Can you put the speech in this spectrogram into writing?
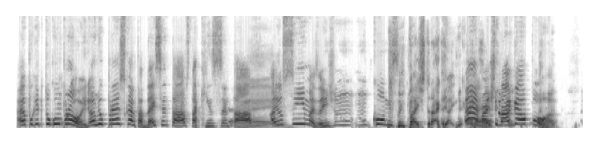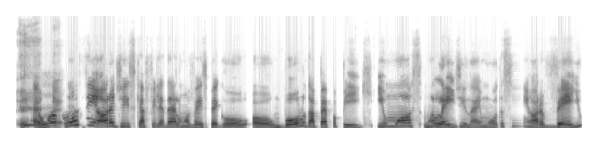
Aí eu, por que que tu comprou? Ele, olha o preço, cara, tá 10 centavos, tá 15 centavos. É. Aí eu, sim, mas a gente não, não come isso aqui. Vai estragar em É, casa. vai estragar, porra. É, uma, uma senhora disse que a filha dela uma vez pegou ó, um bolo da Peppa Pig e uma, uma lady, né, uma outra senhora veio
